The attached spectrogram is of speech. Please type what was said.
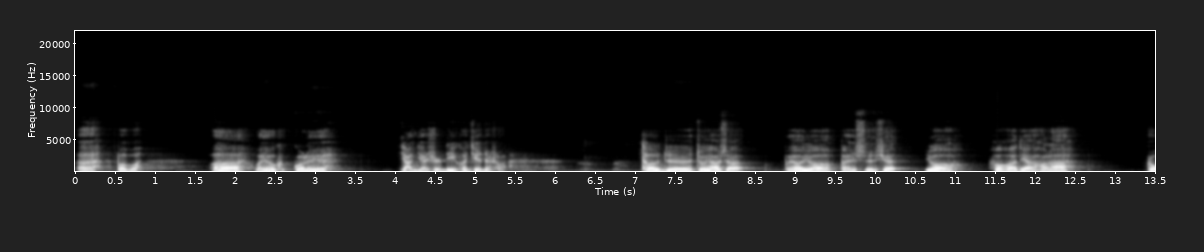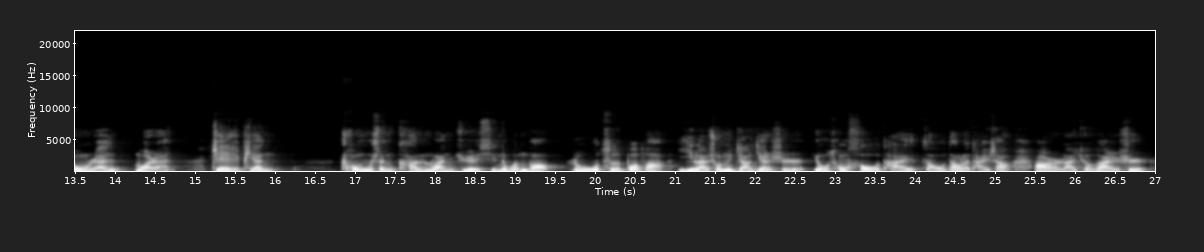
呃，不不，呃，我有过虑。蒋介石立刻接着说。通知中央社不要用本视讯，用复发电好了。众人默然。这篇重申戡乱决心的文告如此播发，一来说明蒋介石又从后台走到了台上，二来却暗示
